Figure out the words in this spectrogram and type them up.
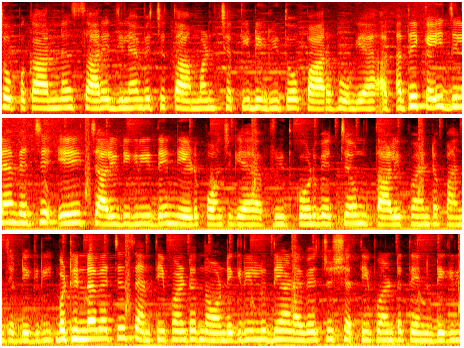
ਧੁੱਪ ਕਾਰਨ ਸਾਰੇ ਜ਼ਿਲ੍ਹਿਆਂ ਵਿੱਚ ਤਾਪਮਾਨ 36 ਡਿਗਰੀ ਤੋਂ ਪਾਰ ਹੋ ਗਿਆ ਅਤੇ ਕਈ ਜ਼ਿਲ੍ਹਿਆਂ ਵਿੱਚ ਇਹ 40 ਡਿਗਰੀ ਦੇ ਨੇੜ ਪਹੁੰਚ ਗਿਆ ਹੈ। ਫਰੀਦਕੋਟ ਵਿੱਚ 39.5 ਡਿਗਰੀ, ਬਠਿੰਡਾ ਵਿੱਚ 37.9 ਡਿਗਰੀ, ਲੁਧਿਆਣਾ ਵਿੱਚ 36.3 ਡਿਗਰੀ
